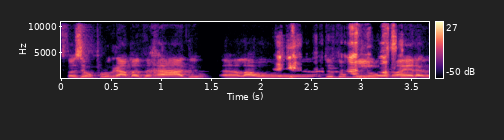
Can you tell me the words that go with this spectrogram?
de fazer o programa de rádio, uh, lá o do domingo, ah, não era? É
